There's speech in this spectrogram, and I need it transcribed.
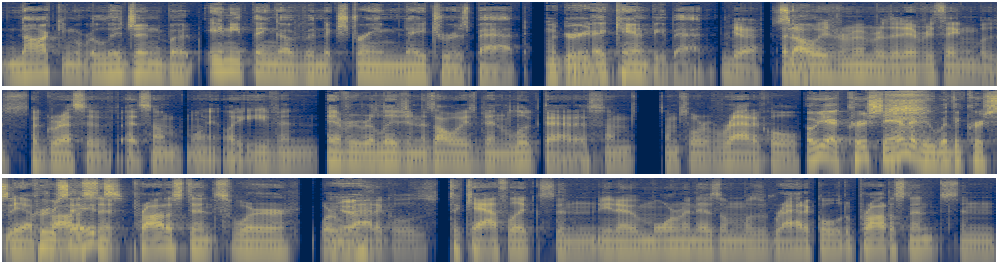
knocking religion, but anything of an extreme nature is bad. Agreed. It can be bad. Yeah. But So- always remember that everything was aggressive at some point. Like even every religion has always been looked at as some some sort of radical Oh yeah, Christianity with the crus- yeah, Crusades. Protestant, Protestants were were Yeah. radicals to Catholics, and you know Mormonism was radical to Protestants, and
